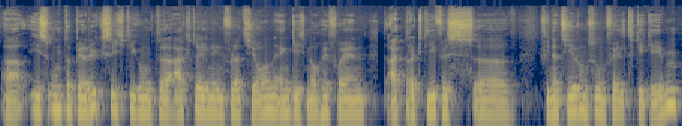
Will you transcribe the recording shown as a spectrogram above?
äh, ist unter Berücksichtigung der aktuellen Inflation eigentlich nach wie vor ein attraktives äh, Finanzierungsumfeld gegeben.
